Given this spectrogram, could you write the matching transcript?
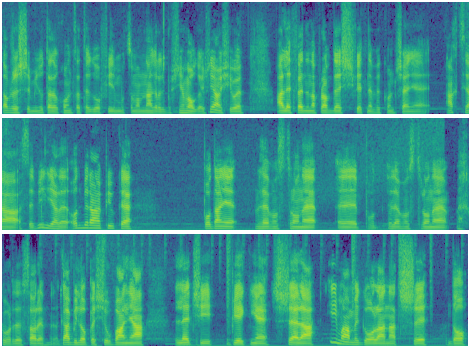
Dobrze, jeszcze minuta do końca tego filmu, co mam nagrać, bo już nie mogę, już nie mam siły. Ale Fede naprawdę świetne wykończenie. Akcja Sewilli, ale odbieramy piłkę. Podanie w lewą stronę. Yy, lewą stronę. Kurde, sorry. Gabi Lopez się uwalnia. Leci, biegnie, strzela i mamy gola na 3 do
